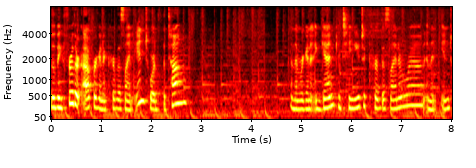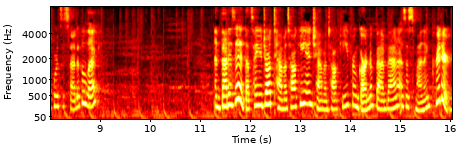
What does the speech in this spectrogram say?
Moving further up, we're gonna curve this line in towards the tongue. And then we're gonna again continue to curve this line around and then in towards the side of the leg. And that is it. That's how you draw Tamataki and Chamataki from Garten of Banban as a smiling critter.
